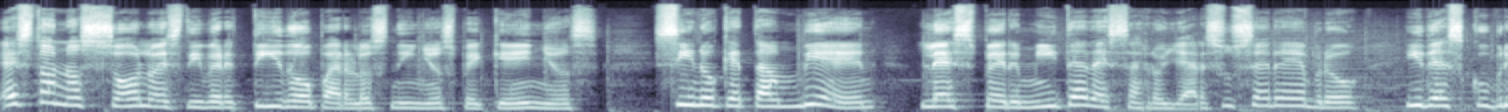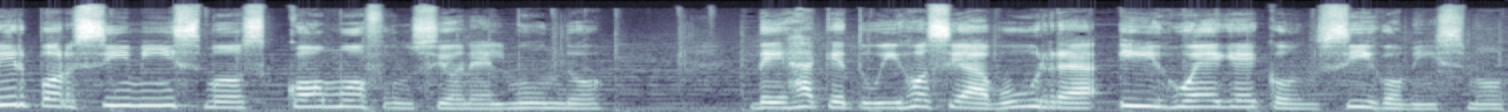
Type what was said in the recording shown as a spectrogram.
Esto no solo es divertido para los niños pequeños, sino que también les permite desarrollar su cerebro y descubrir por sí mismos cómo funciona el mundo. Deja que tu hijo se aburra y juegue consigo mismo.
